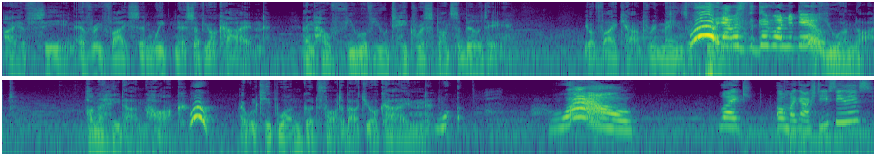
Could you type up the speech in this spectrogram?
I have seen every vice and weakness of your kind, and how few of you take responsibility. Your Viscount remains a Woo! That was the good one to do. You are not. Panahedan Hawke. Woo! I will keep one good thought about your kind. Wow! Like, oh my gosh, do you see this?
